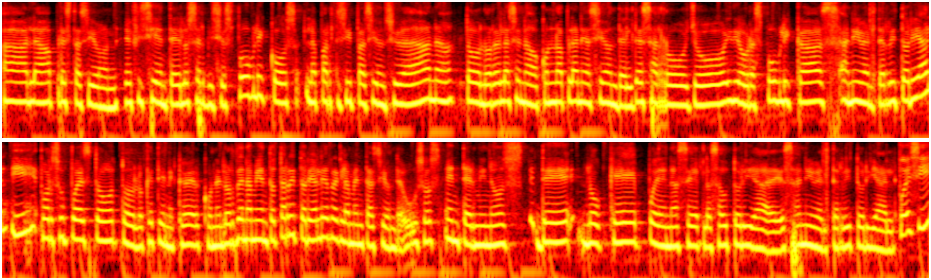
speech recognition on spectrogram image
a la prestación eficiente de los servicios públicos, la participación ciudadana, todo lo relacionado con la planeación del desarrollo y de obras públicas a nivel territorial y por supuesto todo lo que tiene que ver con el ordenamiento territorial y reglamentación de usos en términos de lo que pueden hacer las autoridades a nivel territorial. Pues sí,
